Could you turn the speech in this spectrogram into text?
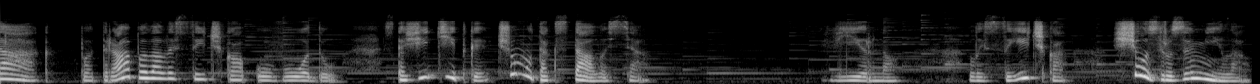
Так, потрапила лисичка у воду. Скажіть, дітки, чому так сталося? Вірно, лисичка що зрозуміла?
